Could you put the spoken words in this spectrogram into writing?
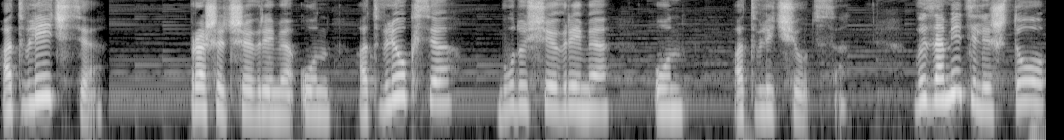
отвлечься, прошедшее время он отвлекся, будущее время он отвлечется. Вы заметили, что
